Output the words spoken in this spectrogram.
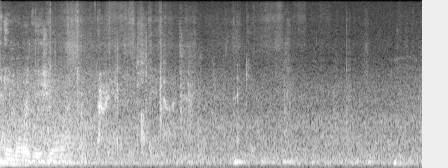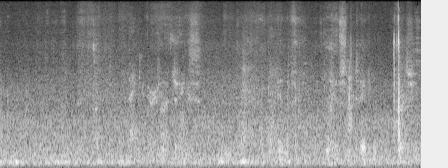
any more of these you want? All right. I'll be in contact. Thank you. Thank you very much. Thanks. And if you have some technical questions.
